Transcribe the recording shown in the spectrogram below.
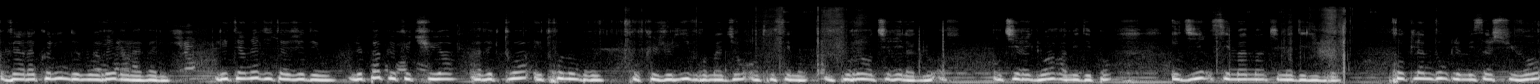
vers la colline de Morée dans la vallée. L'Éternel dit à Gédéon, le peuple que tu as avec toi est trop nombreux pour que je livre Madian entre ses mains. Il pourrait en tirer la gloire, en tirer gloire à mes dépens et dire, c'est ma main qui m'a délivré. Proclame donc le message suivant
